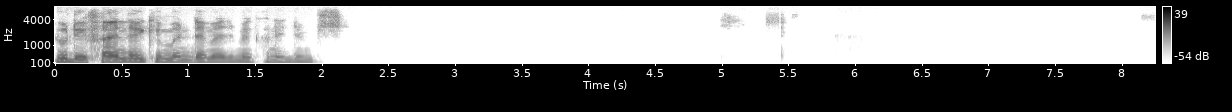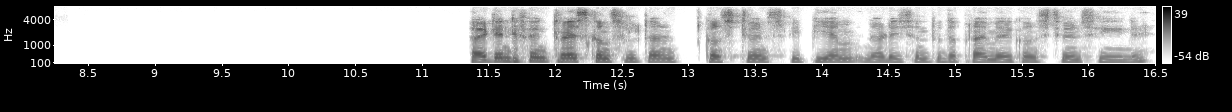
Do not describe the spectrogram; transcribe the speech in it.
to define the equipment damage mechanisms. Identifying trace consultant constituents PPM in addition to the primary constituency in a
